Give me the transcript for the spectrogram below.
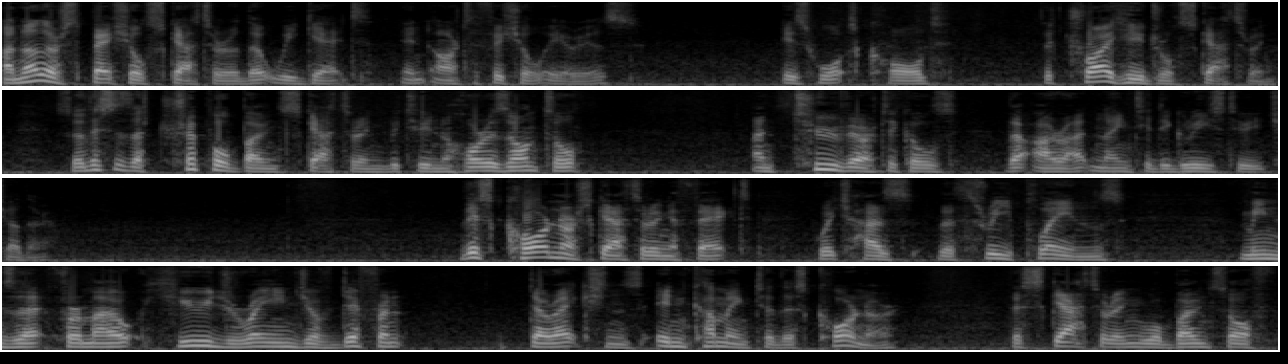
Another special scatterer that we get in artificial areas is what's called the trihedral scattering. So this is a triple bounce scattering between a horizontal and two verticals that are at 90 degrees to each other. This corner scattering effect, which has the three planes, means that from a huge range of different directions incoming to this corner, the scattering will bounce off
